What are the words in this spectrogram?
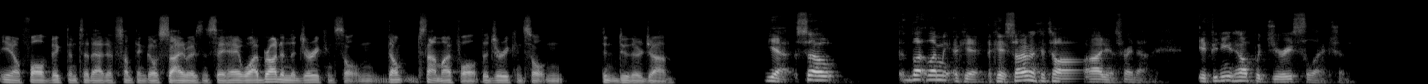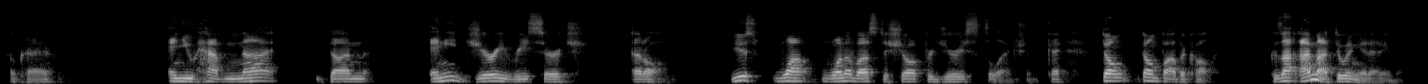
you know fall victim to that if something goes sideways and say hey well i brought in the jury consultant. Don't it's not my fault. The jury consultant didn't do their job. Yeah so let, let me okay okay so i'm going to tell our audience right now. If you need help with jury selection okay and you have not done any jury research at all you just want one of us to show up for jury selection okay? Don't don't bother calling because i'm not doing it anymore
